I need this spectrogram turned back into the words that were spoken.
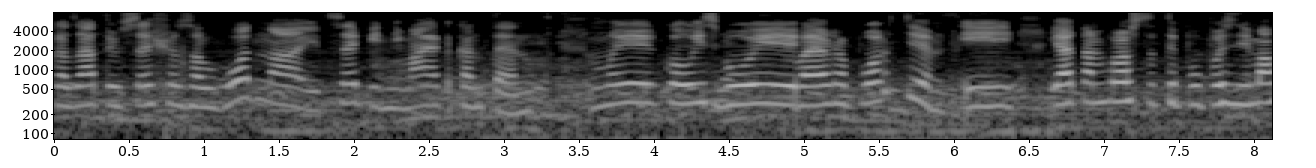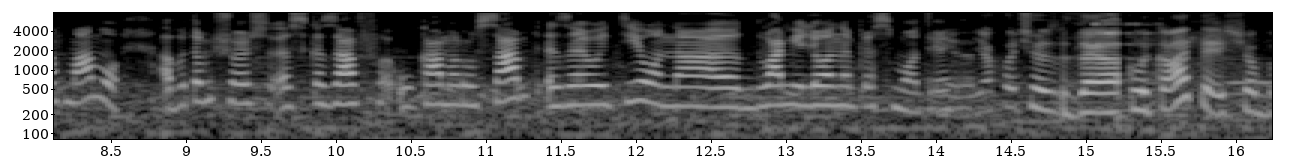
казати все, що завгодно, і це піднімає контент. Ми колись були в аеропорті, і я там просто типу познімав маму, а потім щось сказав у камеру сам, залетіло на 2 мільйони просмотрів. Я хочу закликати, щоб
